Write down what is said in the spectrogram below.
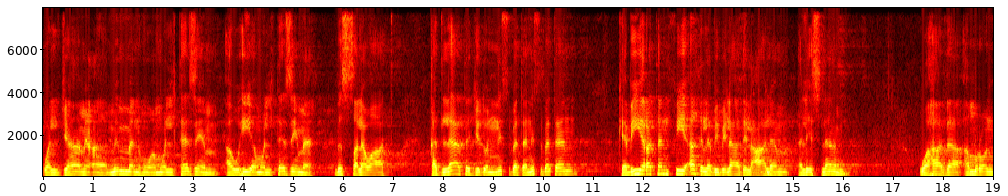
والجامعة ممن هو ملتزم أو هي ملتزمة بالصلوات قد لا تجد النسبة نسبة كبيرة في أغلب بلاد العالم الإسلامي. وهذا أمر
